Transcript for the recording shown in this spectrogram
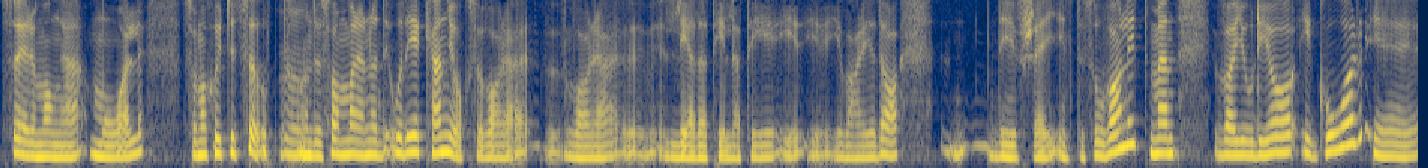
så är det många mål som har skjutits upp under sommaren. Och det, och det kan ju också vara, vara, eh, leda till att det är i varje dag. Det är ju för sig inte så ovanligt, men vad gjorde jag igår? Eh,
